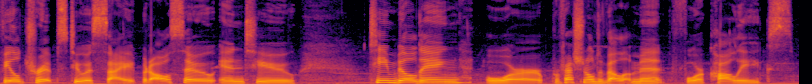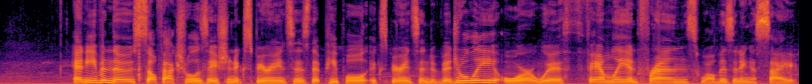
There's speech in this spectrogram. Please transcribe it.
field trips to a site, but also into team building or professional development for colleagues. And even those self-actualization experiences that people experience individually or with family and friends while visiting a site.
